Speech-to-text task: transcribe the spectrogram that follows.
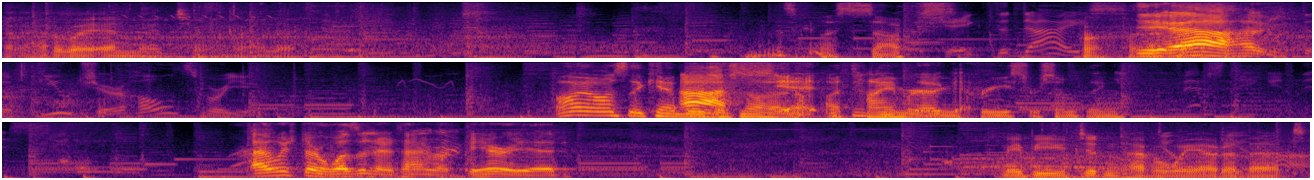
How do I end my turn? Oh, there. This kind of sucks. Shake the dice. Yeah. The future holds for you. I honestly can't believe Ah, there's not a, a timer Okay. increase or something. I wish there wasn't a timer period. Maybe you didn't have a way out of that.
